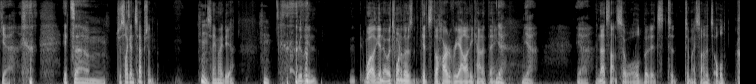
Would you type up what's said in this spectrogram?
yeah. it's um. just like inception Hmm. same idea Hmm. really in, well you know it's one of those gets the heart of reality kind of thing Yeah. Yeah. Yeah. and that's not so old, but it's to to my son, it's old.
